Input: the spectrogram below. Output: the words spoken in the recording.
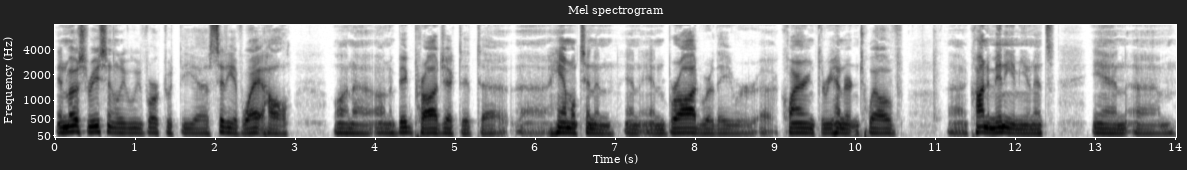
And most recently, we've worked with the uh, city of Whitehall on a, on a big project at uh, uh, Hamilton and, and, and Broad, where they were acquiring 312 condominium units and um,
